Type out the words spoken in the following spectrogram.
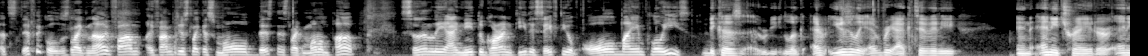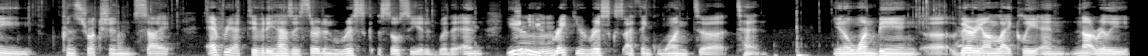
that's difficult. It's like now if i'm if i'm just like a small business like mom and pop suddenly i need to guarantee the safety of all my employees. Because uh, look ev- usually every activity in any trade or any construction site every activity has a certain risk associated with it. And usually you mm-hmm. rate your risks i think 1 to 10 you know one being uh, very unlikely and not really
